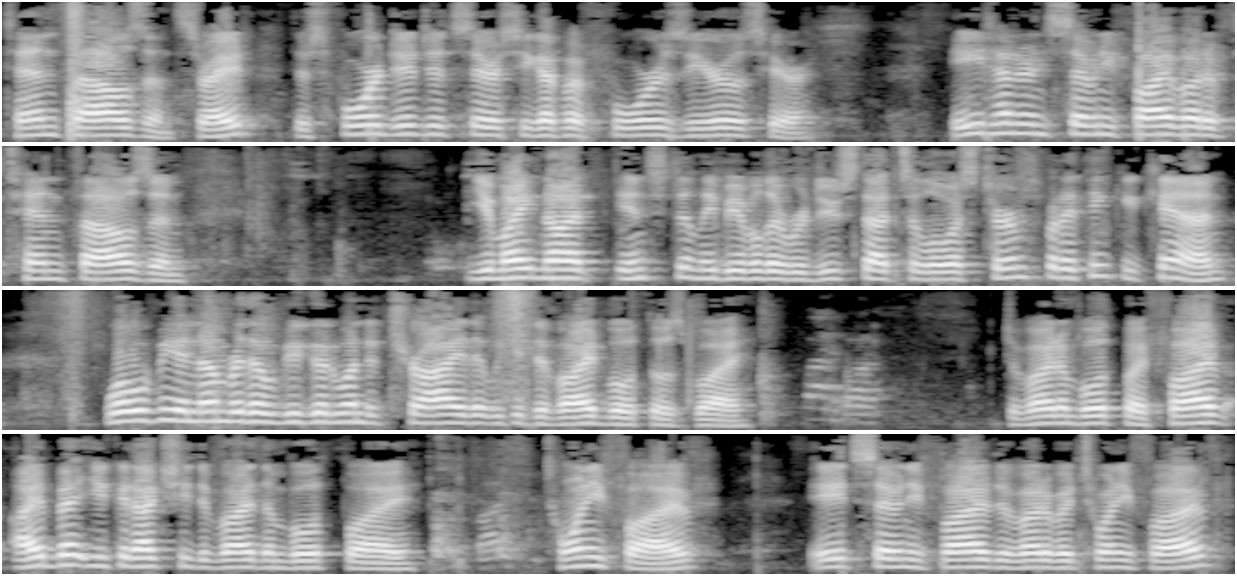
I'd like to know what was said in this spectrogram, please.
ten thousandths, right? There's four digits there, so you got to put four zeros here. 875 out of 10,000. You might not instantly be able to reduce that to lowest terms, but I think you can. What would be a number that would be a good one to try that we could divide both those by? Five. Divide them both by 5. I bet you could actually divide them both by 25. 875 divided by 25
